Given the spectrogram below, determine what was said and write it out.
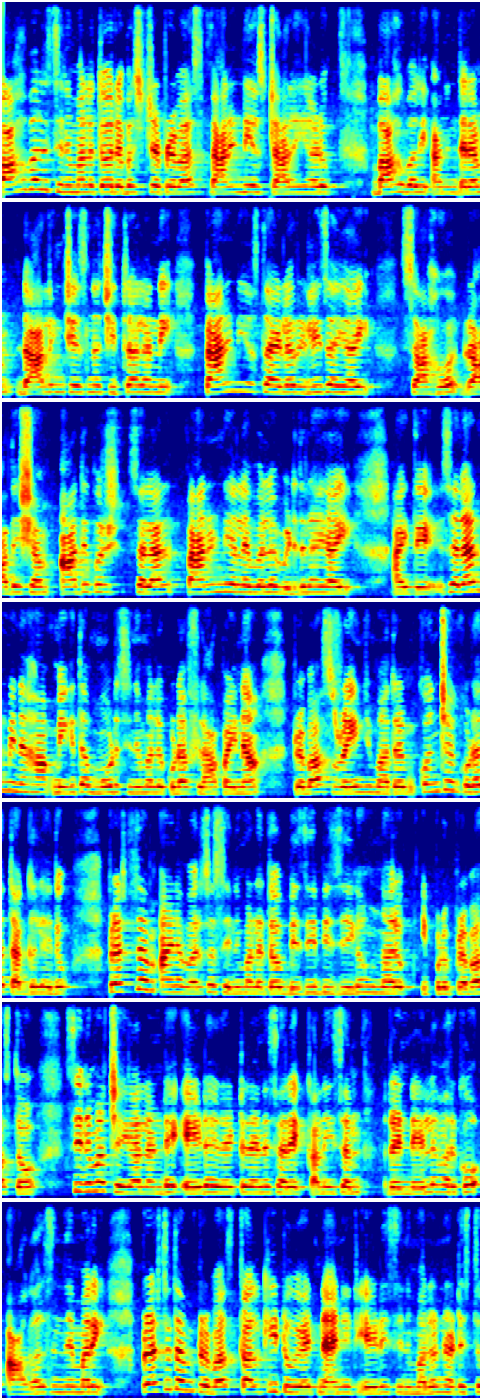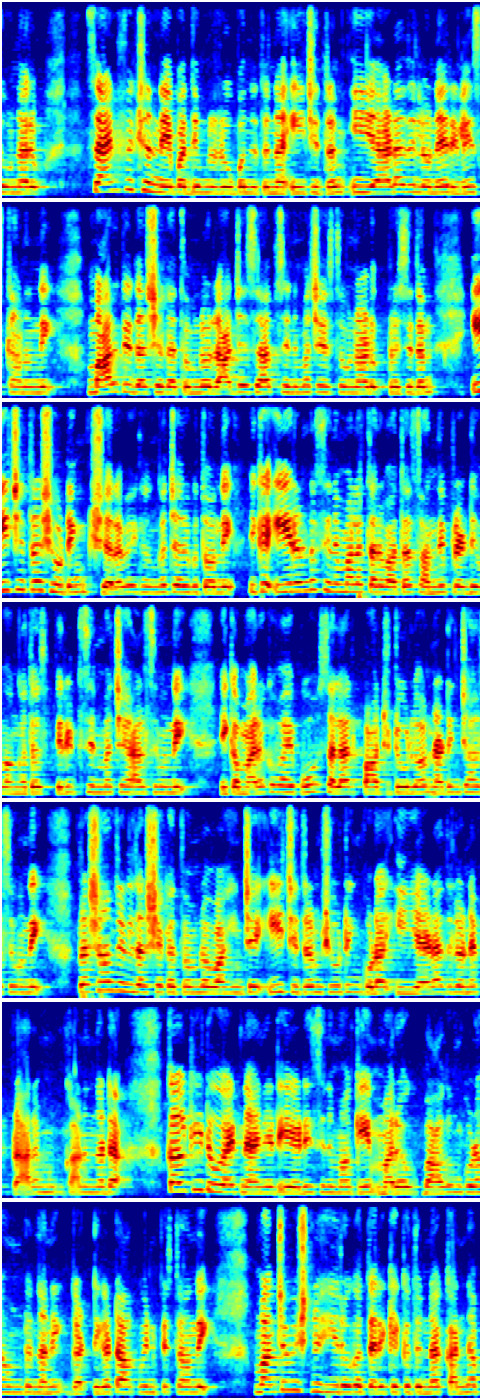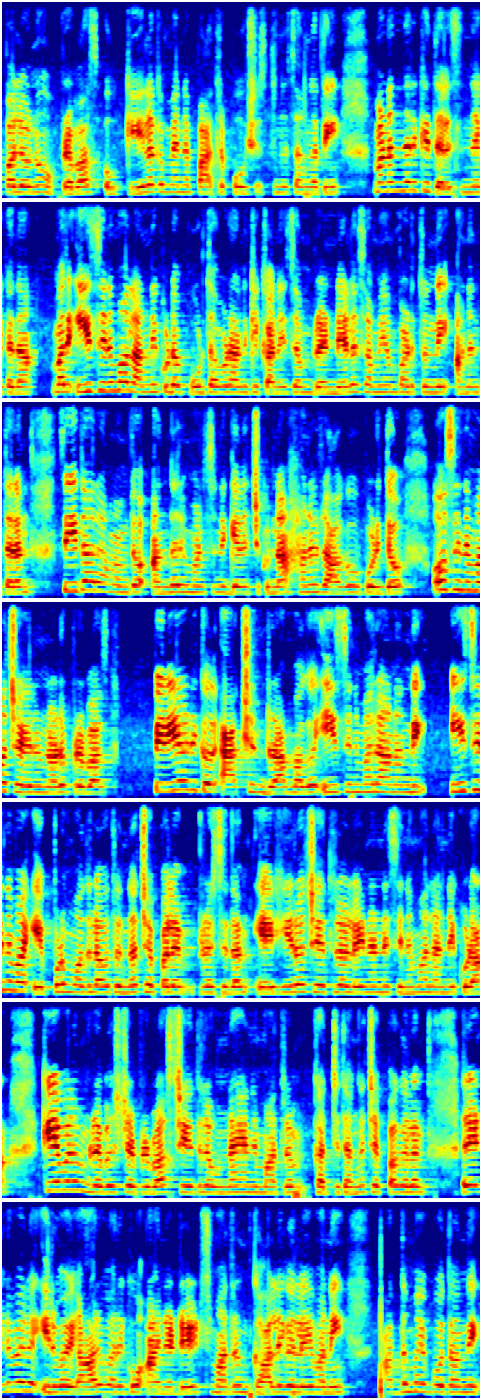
బాహుబలి సినిమాలతో rebel star Prabhas pan India star అయ్యాడు. బాహుబలి అనంతరం డార్లింగ్ చేసిన చిత్రాలన్నీ పాన్ ఇండియా స్థాయిలో రిలీజ్ అయ్యాయి. సాహో రాధేశ్యామ్ ఆదిపురుష్ సెలార్ పాన్ ఇండియా లెవెల్లో విడుదలయ్యాయి. అయితే సెలార్ మినహా మిగతా మూడు సినిమాలు కూడా ఫ్లాప్ అయినా ప్రభాస్ రేంజ్ మాత్రం కొంచెం కూడా తగ్గలేదు. ప్రస్తుతం ఆయన వరుస సినిమాలతో బిజీ బిజీగా ఉన్నారు. ఇప్పుడు ప్రభాస్తో సినిమా చేయాలంటే ఏ డైరెక్టర్ అయినా సరే కనీసం రెండేళ్ళ వరకు ఆగాల్సిందే మరి. ప్రస్తుతం ప్రభాస్ కల్కి two eight nine eight AD సినిమాలో నటిస్తూ ఉన్నారు. సైన్స్ ఫిక్షన్ నేపథ్యంలో రూపొందుతున్న ఈ చిత్రం ఈ ఏడాదిలోనే రిలీజ్ కానుంది. మారుతి దర్శకత్వంలో రాజసాబ్ సినిమా చేస్తూ ఉన్నాడు. ప్రస్తుతం ఈ చిత్ర షూటింగ్ శరవేగంగా జరుగుతోంది. ఇక ఈ రెండు సినిమాల తర్వాత సందీప్ రెడ్డి వంగతో స్పిరిట్ సినిమా చేయాల్సి ఉంది. ఇక మరొక వైపు సలార్ పార్ట్ టూలో నటించాల్సి ఉంది. ప్రశాంత్ నీల్ దర్శకత్వంలో వహించే ఈ చిత్రం షూటింగ్ కూడా ఈ ఏడాదిలోనే ప్రారంభం కానుందట. కల్కి two eight nine eight AD సినిమాకి మరో భాగం కూడా ఉంటుందని గట్టిగా టాక్ వినిపిస్తోంది. మంచు విష్ణు హీరోగా తెరకెక్కుతున్న కన్నప్పలోనూ ప్రభాస్ ఓ కీలకమైన పాత్ర పోషిస్తున్న సంగతి మనందరికీ తెలిసిందే కదా. మరి ఈ సినిమాలు అన్నీ కూడా పూర్తవడానికి కనీసం రెండేళ్ళ సమయం పడుతుంది. అనంతరం సీతారామంతో అందరి మనసుని గెలుచుకున్న హను రాఘవపూడితో ఓ సినిమా చేయనున్నాడు ప్రభాస్. పీరియాడికల్ యాక్షన్ డ్రామాగా ఈ సినిమా రానుంది. ఈ సినిమా ఎప్పుడు మొదలవుతుందో చెప్పలేం. ప్రస్తుతం ఏ హీరో చేతిలో లేనన్ని సినిమాలన్నీ కూడా కేవలం రెబల్ స్టార్ ప్రభాస్ చేతిలో ఉన్నాయని మాత్రం ఖచ్చితంగా చెప్పగలం. రెండు వేల ఇరవై ఆరు వరకు ఆయన డేట్స్ మాత్రం ఖాళీగా లేవని అర్థమైపోతుంది.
